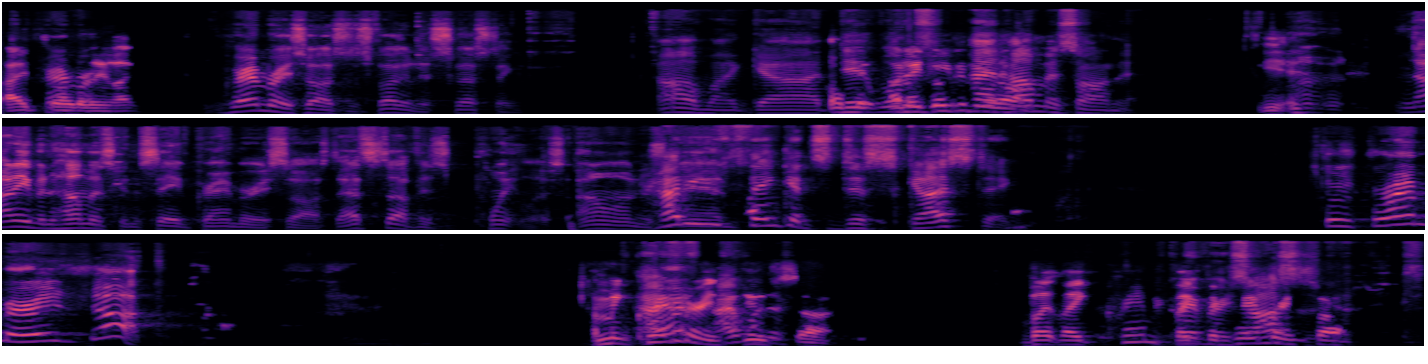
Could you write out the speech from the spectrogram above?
I totally like. Cranberry sauce is fucking disgusting. Oh my god! Oh, Dude, what I mean, if you get me had hummus on it? Yeah, Not even hummus can save cranberry sauce. That stuff is pointless. I don't understand. How do you think it's disgusting? Because cranberries suck. I mean I- cranberries I do suck, but like cran like Cranberry the cranberry sauce sauce,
